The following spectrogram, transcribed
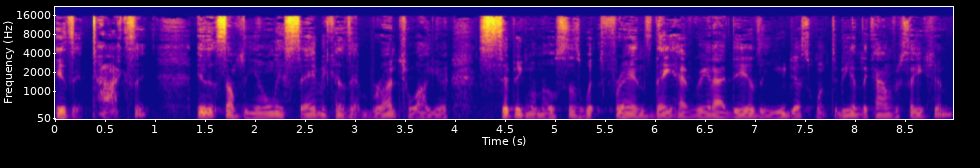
Is it toxic? Is it something you only say because at brunch while you're sipping mimosas with friends, they have great ideas and you just want to be in the conversation?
